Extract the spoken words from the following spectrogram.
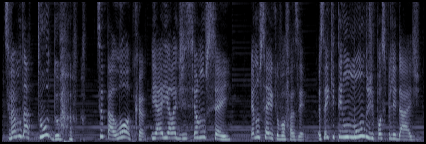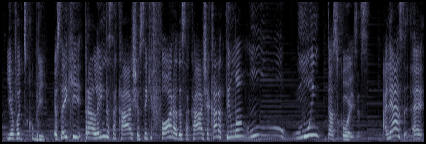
Você vai mudar tudo? Você tá louca? E aí ela disse: Eu não sei. Eu não sei o que eu vou fazer. Eu sei que tem um mundo de possibilidade e eu vou descobrir. Eu sei que para além dessa caixa, eu sei que fora dessa caixa, cara, tem uma um, muitas coisas. Aliás, é,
